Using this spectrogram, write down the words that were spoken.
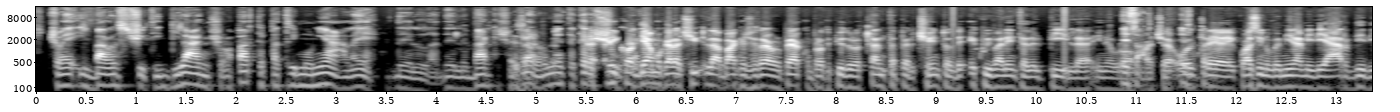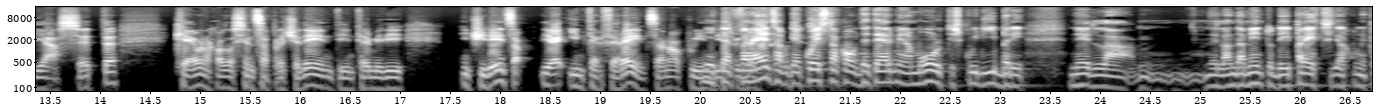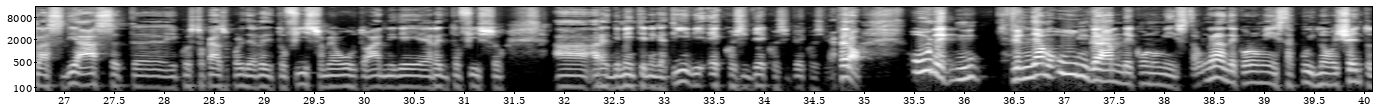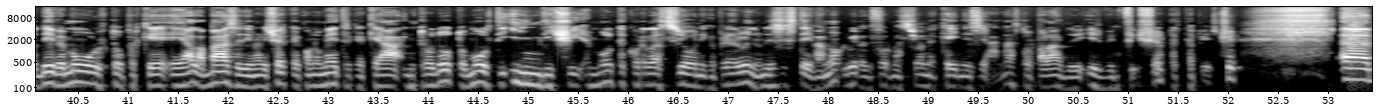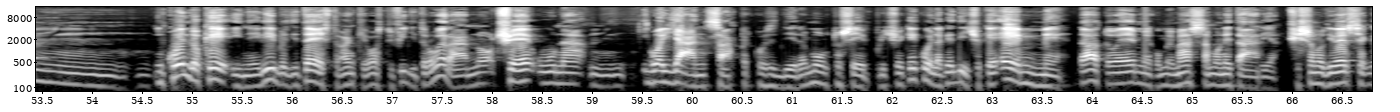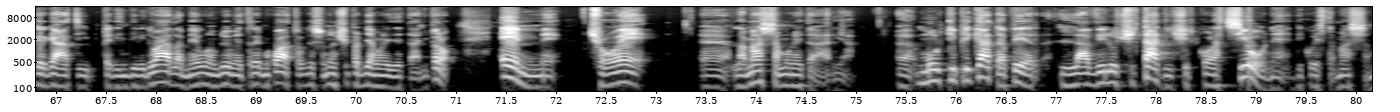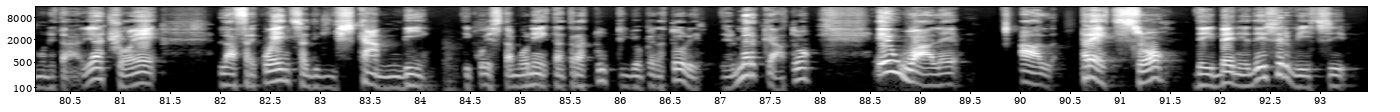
cioè il balance sheet, il bilancio, la parte patrimoniale del, delle banche centrali esatto. normalmente cresciuta. Ricordiamo che la, la, Banca Centrale Europea ha comprato più dell'80% de, equivalente del PIL in Europa, esatto, cioè esatto. oltre quasi 9 mila miliardi di asset, che è una cosa senza precedenti in termini di incidenza, direi interferenza, no? Quindi interferenza perché questo determina molti squilibri nella, nell'andamento dei prezzi di alcune classi di asset, in questo caso quelli del reddito fisso, abbiamo avuto anni di reddito fisso a, a rendimenti negativi e così via, così via, così via. Però un, prendiamo un grande economista, un grande economista a cui il Novecento deve molto perché è alla base di una ricerca econometrica che ha introdotto molti indici e molte correlazioni che prima di lui non esistevano, lui era di formazione keynesiana, sto parlando di Irving Fisher per capirci, Um, in quello che nei libri di testo anche i vostri figli troveranno c'è una um, uguaglianza, per così dire, molto semplice, che è quella che dice che M, dato M come massa monetaria, ci sono diversi aggregati per individuarla, M1, M2, M3, M4, adesso non ci perdiamo nei dettagli, però M, cioè eh, la massa monetaria, eh, moltiplicata per la velocità di circolazione di questa massa monetaria, cioè la frequenza degli scambi di questa moneta tra tutti gli operatori del mercato è uguale al prezzo dei beni e dei servizi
